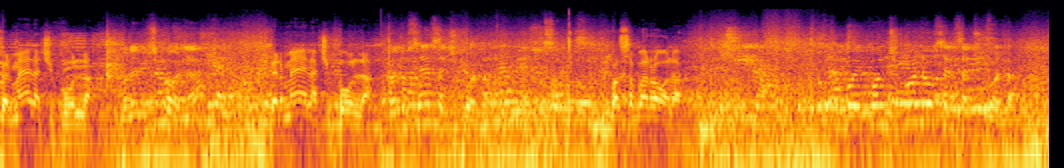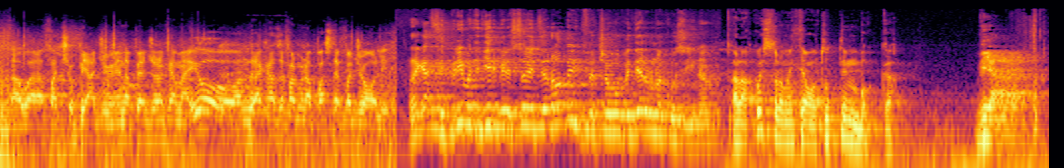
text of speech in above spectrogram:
Per me è la cipolla. Volevi cipolla? Per me è la cipolla. Quello senza cipolla. Passaparola. Lo vuoi con cipolla o senza cipolla? Ah guarda, faccio piangere, mi viene da piangere anche a me. Io andrei a casa a farmi una pasta e fagioli. Ragazzi, prima di dirvi le solite robe, vi facciamo vedere una cosina. Allora, questo lo mettiamo tutto in bocca. Via!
